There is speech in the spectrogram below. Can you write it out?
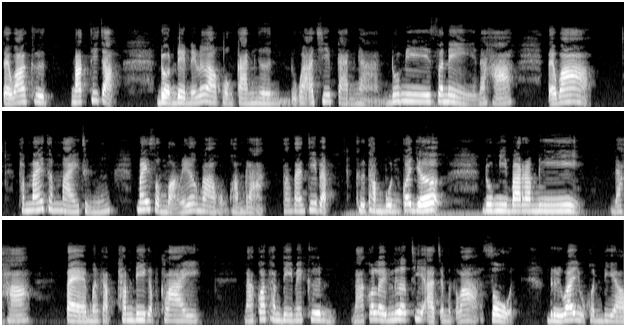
แต่ว่าคือมักที่จะโดดเด่นในเรื่องราวของการเงิน หรือว่าอาชีพการงาน ดูมีเสน่ห์นะคะ แต่ว่าทำไมทำไมถึงไม่สมหวังในเรื่องราวของความรัก ทั้งทั้งที่แบบคือทำบุญก็เยอะ ดูมีบารมีนะคะ แต่เหมือนกับทำดีกับใครนะก็ทำดีไม่ขึ้นนะก็เลยเลือกที่อาจจะเหมือนกับว่า โสด หรือว่าอยู่คนเดียว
